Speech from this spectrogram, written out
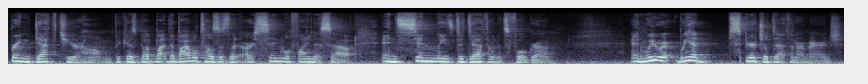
bring death to your home because but, but the bible tells us that our sin will find us out and sin leads to death when it's full grown and we were we had spiritual death in our marriage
